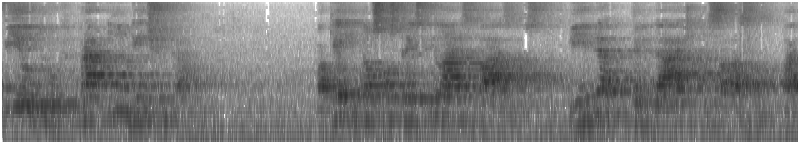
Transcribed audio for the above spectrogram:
filtro para identificar. Ok? Então são os três pilares básicos: Bíblia, Trindade e salvação. Vai.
